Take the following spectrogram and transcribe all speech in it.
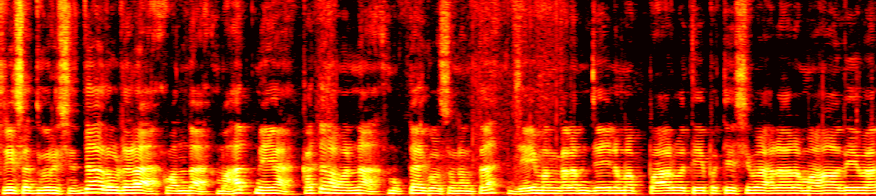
ಶ್ರೀ ಸದ್ಗುರು ಸಿದ್ಧಾರೂಢರ ಒಂದು ಮಹಾತ್ಮೆಯ ಕಥನವನ್ನು ಮುಕ್ತಾಯಗೊಳಿಸೋಣಂತ ಜೈ ಮಂಗಲಂ, ಜೈ ನಮಃ. ಪಾರ್ವತಿ ಪತಿ ಶಿವ ಹರರ ಮಹಾದೇವ.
